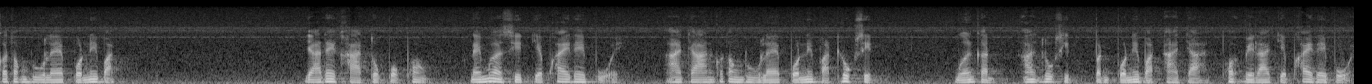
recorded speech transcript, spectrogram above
ก็ต้องดูแลปฏิบัติ อย่าได้ขาดตกปกพ่อง ในเมื่อสิทธิ์เจ็บไข้ได้ป่วย อาจารย์ก็ต้องดูแลปฏิบัติลูกศิษย์เหมือนกันลูกศิษย์ปฏิบัติอาจารย์ เพราะเวลาเจ็บไข้ได้ป่วย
